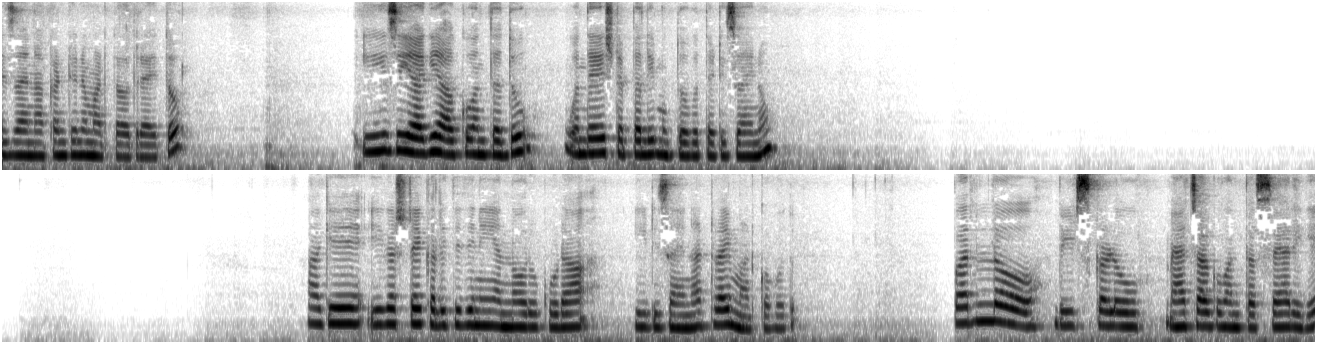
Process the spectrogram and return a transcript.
ಡಿಸೈನ ಕಂಟಿನ್ಯೂ ಮಾಡ್ತಾ ಹೋದ್ರೆ ಆಯಿತು. ಈಸಿಯಾಗಿ ಹಾಕುವಂಥದ್ದು ಒಂದೇ ಸ್ಟೆಪ್ಪಲ್ಲಿ ಮುಗ್ದೋಗುತ್ತೆ ಡಿಸೈನು ಹಾಗೆ ಈಗಷ್ಟೇ ಕಲಿತಿದ್ದೀನಿ ಅನ್ನೋರು ಕೂಡ ಈ ಡಿಸೈನ ಟ್ರೈ ಮಾಡ್ಕೋಬೋದು. ಪರ್ಲ್ ಬೀಡ್ಸ್ಗಳು ಮ್ಯಾಚ್ ಆಗುವಂಥ ಸ್ಯಾರಿಗೆ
